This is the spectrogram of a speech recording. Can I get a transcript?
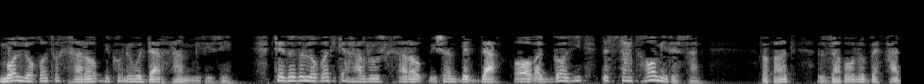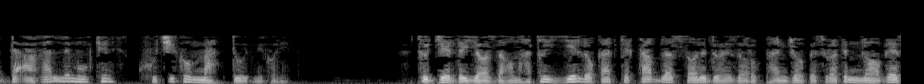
ما لغات رو خراب می‌کنیم و در هم میریزیم. تعداد لغاتی که هر روز خراب میشن به ده ها و گاهی به صدها می‌رسن و بعد زبان رو به حد اقل ممکن کوچیک و محدود می‌کنیم تو جلد یازدهم حتی یه لغت که قبل از سال 2050 به صورت ناقص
